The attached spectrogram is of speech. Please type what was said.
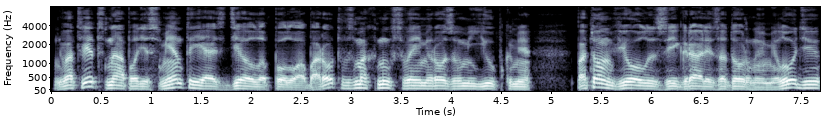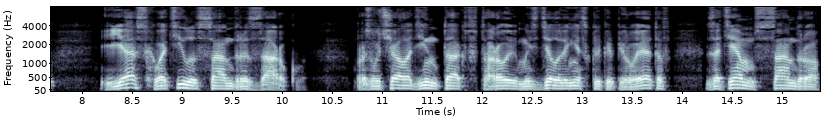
В ответ на аплодисменты я сделала полуоборот, взмахнув своими розовыми юбками, потом виолы заиграли задорную мелодию, и я схватила Сандра за руку. Прозвучал один такт, второй, мы сделали несколько пируэтов, затем Сандро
